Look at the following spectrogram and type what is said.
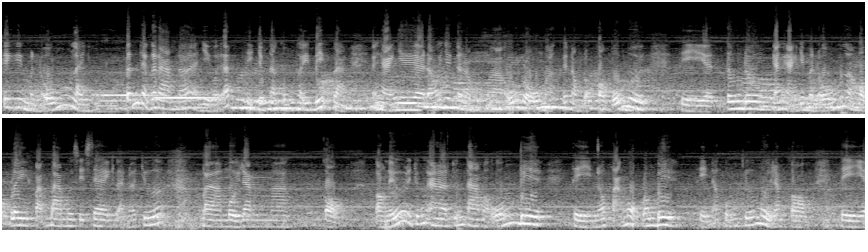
cái, cái mình uống là tính theo cái gram đó là nhiều hay ít thì chúng ta cũng phải biết là chẳng hạn như đối với cái nồng à, uống rượu mà cái nồng độ cồn 40 thì tương đương chẳng hạn như mình uống à, một ly khoảng 30 cc là nó chứa 10 gram à, cồn. Còn nếu là chúng ta chúng ta mà uống bia thì nó khoảng một lon bia thì nó cũng chứa 10 gram cồn. Thì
